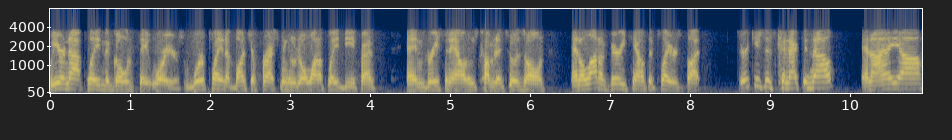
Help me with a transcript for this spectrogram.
We are not playing the Golden State Warriors. We're playing a bunch of freshmen who don't want to play defense, and Grayson Allen who's coming into a zone, and a lot of very talented players. But Syracuse is connected now, and I uh,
